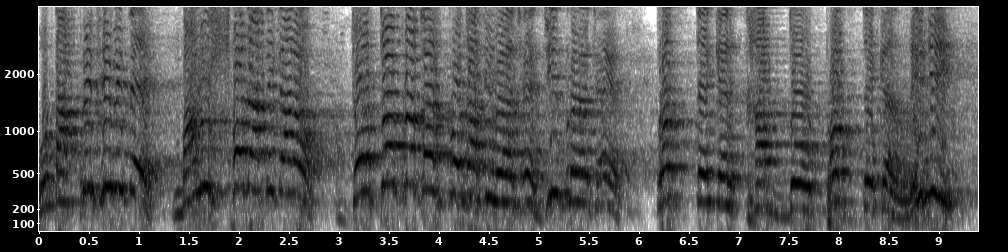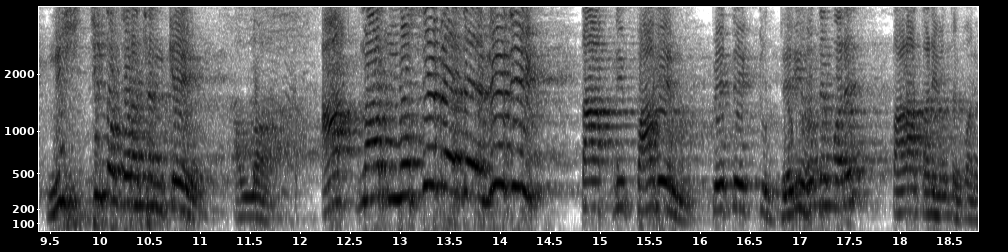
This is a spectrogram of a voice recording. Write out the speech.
গোটা পৃথিবীতে মানুষ জাতি প্রকার প্রজাতি রয়েছে, জীব রয়েছে। প্রত্যেকের খাদ্য, প্রত্যেকের রিজিক নিশ্চিত করেছেন কে? আল্লাহ। আপনার নসিবে যে রিজিক তা আপনি পাবেন। পেতে একটু দেরি হতে পারে, তাড়াতাড়ি হতে পারে।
